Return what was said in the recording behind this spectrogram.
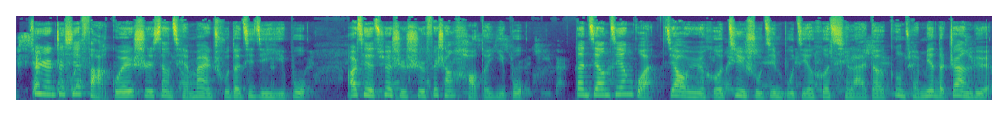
虽然这些法规是向前迈出的积极一步，而且确实是非常好的一步，但将监管、教育和技术进步结合起来的更全面的战略，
